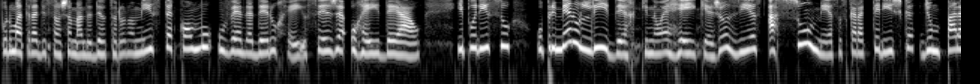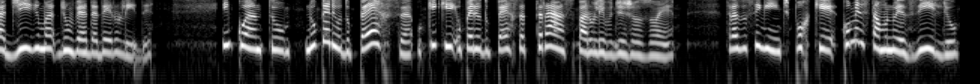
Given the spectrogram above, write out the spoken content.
por uma tradição chamada deuteronomista como o verdadeiro rei, ou seja, o rei ideal. E por isso o primeiro líder, que não é rei, que é Josias, assume essas características de um paradigma de um verdadeiro líder. Enquanto no período persa, o que, que o período persa traz para o livro de Josué? Traz o seguinte, porque como eles estavam no exílio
